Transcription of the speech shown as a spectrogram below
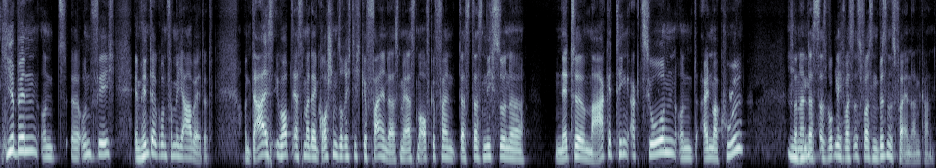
hier bin und äh, unfähig, im Hintergrund für mich arbeitet. Und da ist überhaupt erstmal der Groschen so richtig gefallen. Da ist mir erstmal aufgefallen, dass das nicht so eine nette Marketingaktion und einmal cool, mhm. sondern dass das wirklich was ist, was ein Business verändern kann.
